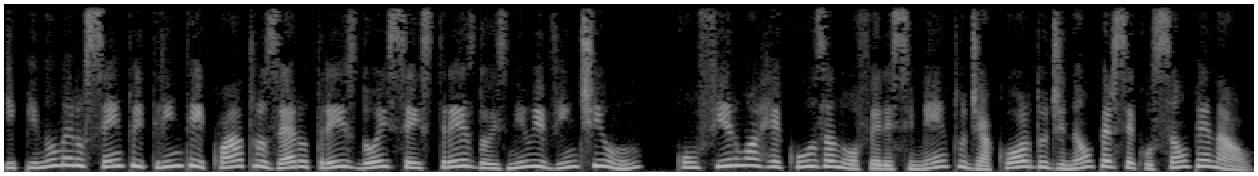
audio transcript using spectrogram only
IP número 13403263-2021, confirma a recusa no oferecimento de acordo de não persecução penal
